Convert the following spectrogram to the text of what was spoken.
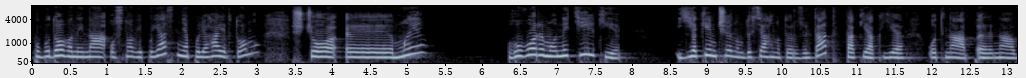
побудований на основі пояснення, полягає в тому, що ми говоримо не тільки яким чином досягнути результат, так як є от на, е, на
